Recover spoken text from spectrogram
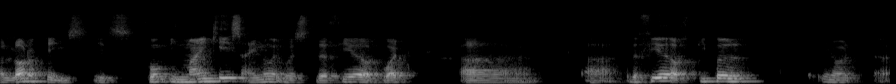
a lot of things. It's for in my case, I know it was the fear of what uh, uh the fear of people, you know, uh,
